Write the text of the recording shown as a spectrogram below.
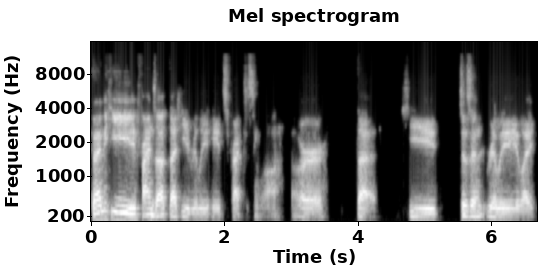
then he finds out that he really hates practicing law or that he doesn't really like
